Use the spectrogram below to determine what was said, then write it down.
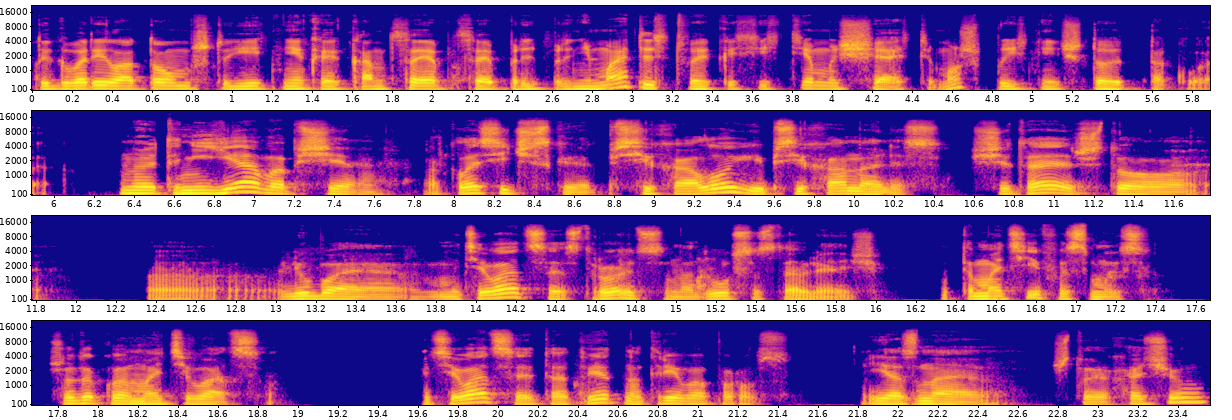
Ты говорил о том, что есть некая концепция предпринимательства, экосистемы счастья. Можешь пояснить, что это такое? Но это не я вообще, а классическая психология психоанализ считает, что э, любая мотивация строится на двух составляющих. Это мотив и смысл. Что такое мотивация? Мотивация – это ответ на три вопроса. Я знаю, что я хочу,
